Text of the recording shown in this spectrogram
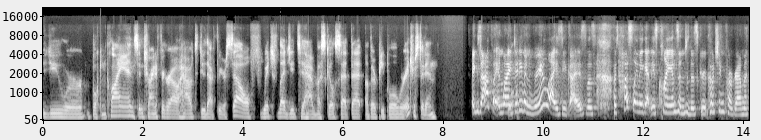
you were booking clients and trying to figure out how to do that for yourself, which led you to have a skill set that other people were interested in. Exactly. And what I didn't even realize, you guys, was I was hustling to get these clients into this group coaching program. And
